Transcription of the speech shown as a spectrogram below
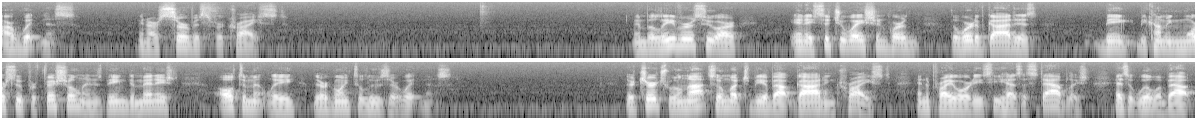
our witness in our service for Christ. And believers who are in a situation where the Word of God is being, becoming more superficial and is being diminished, ultimately they're going to lose their witness. Their church will not so much be about God and Christ and the priorities He has established as it will about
